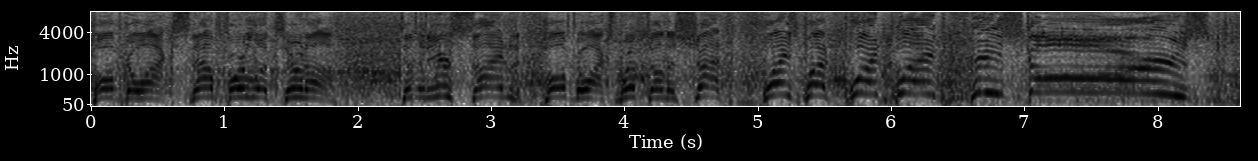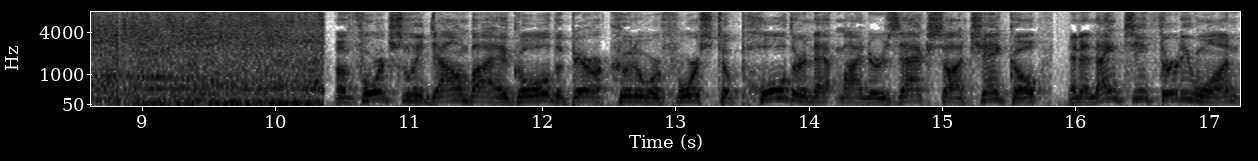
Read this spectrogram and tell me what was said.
Holmgawaks now for Letunov. To the near side. Holmgawaks whipped on the shot. Wiesblatt point blank. He scores! Unfortunately, down by a goal, the Barracuda were forced to pull their netminder Zach Sawchenko, and in 1931,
